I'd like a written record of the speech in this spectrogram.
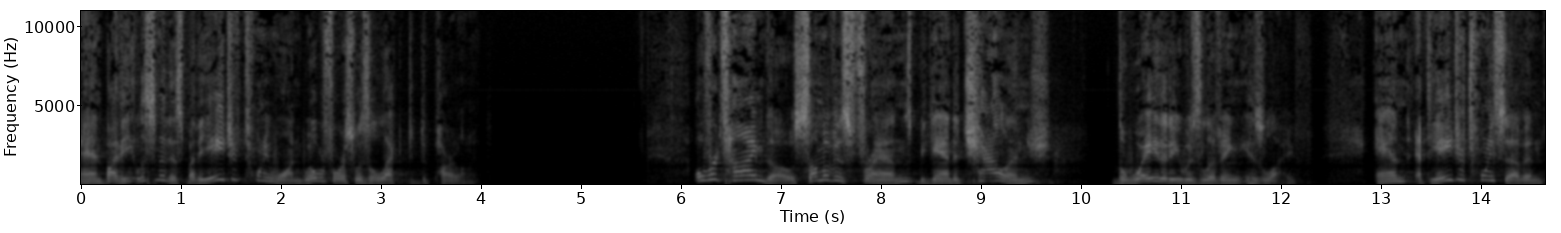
And by the, listen to this, by the age of 21, Wilberforce was elected to parliament. Over time, though, some of his friends began to challenge the way that he was living his life. And at the age of 27,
